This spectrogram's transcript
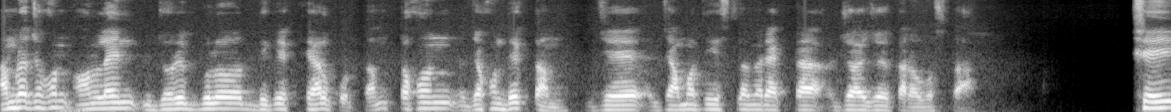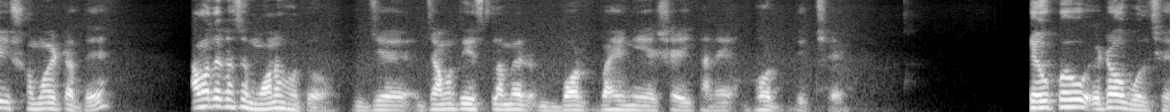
আমরা যখন অনলাইন জরিপগুলোর দিকে খেয়াল করতাম, তখন যখন দেখতাম যে জামাতি ইসলামের একটা জয় জয়কার অবস্থা, সেই সময়টাতে আমাদের কাছে মনে হতো যে জামাতি ইসলামের বট বাহিনী এসে এখানে ভোট দিচ্ছে। কেউ কেউ এটাও বলছে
